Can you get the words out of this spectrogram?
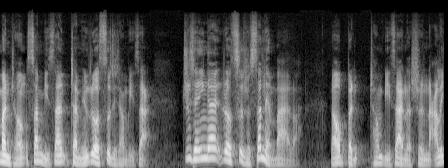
曼城三比三战平热刺这场比赛。之前应该热刺是三连败了，然后本场比赛呢是拿了一。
